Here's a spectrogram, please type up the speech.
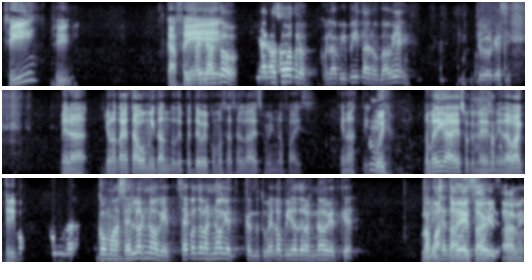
sí, sí. Café. Y Fernando, y a nosotros, con la pipita, ¿nos va bien? Yo creo que sí. Mira, Jonathan estaba vomitando después de ver cómo se hacen las Smirnoff Ice. Qué nasty. Mm. Uy, no me diga eso, que me, Eso- me da back trip. Como, como hacer los nuggets. ¿Sabes cuando los nuggets, cuando tú ves los videos de los nuggets, que La le echan pasta todo el esa que sale.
